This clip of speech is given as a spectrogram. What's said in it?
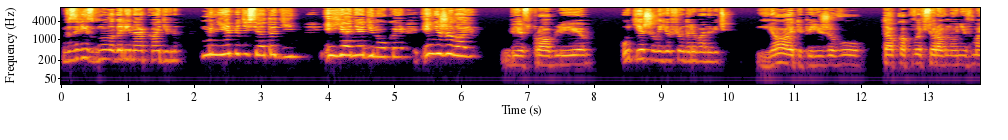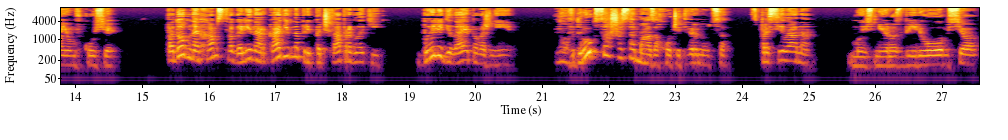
взвизгнула Галина Аркадьевна. Мне пятьдесят один, и я не одинокая, и не желаю. Без проблем, утешил ее Федор Иванович. Я это переживу, так как вы все равно не в моем вкусе. Подобное хамство Галина Аркадьевна предпочла проглотить. Были дела и поважнее. «Но вдруг Саша сама захочет вернуться?» — спросила она. «Мы с ней разберемся».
